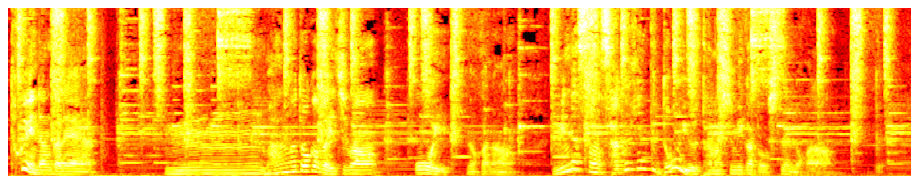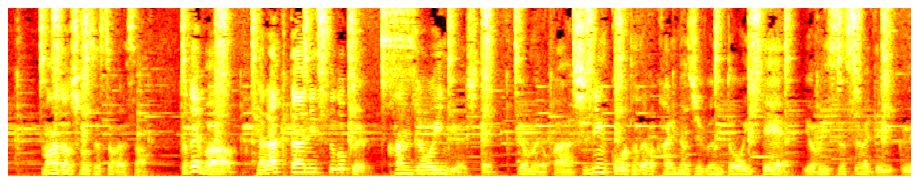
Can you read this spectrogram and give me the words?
特になんかねうーん漫画とかが一番多いのかな。みんなその作品ってどういう楽しみ方をしてんのかなって。漫画とか小説とかでさ例えばキャラクターにすごく感情移入して読むのか主人公を例えば仮の自分と置いて読み進めていく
